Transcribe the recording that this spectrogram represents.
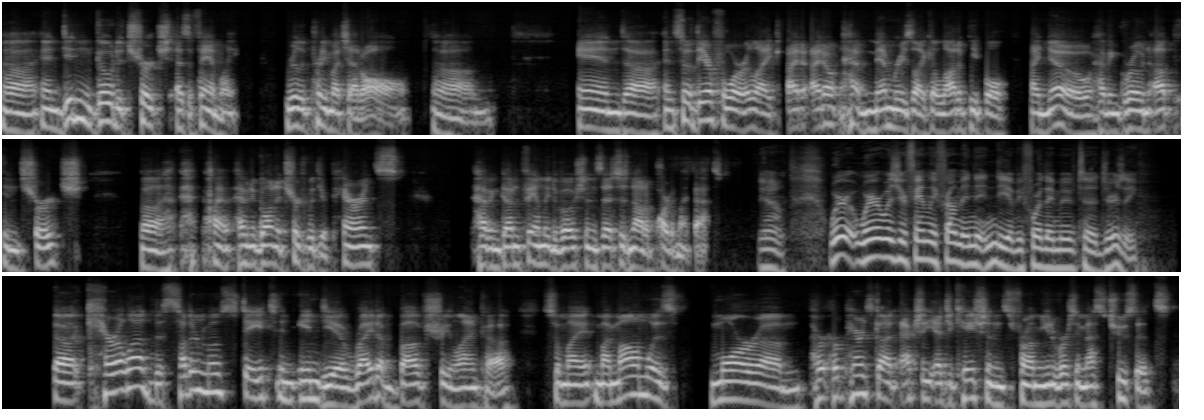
uh, and didn't go to church as a family, really, pretty much at all. Um, and uh, and so therefore, like I, I don't have memories like a lot of people I know having grown up in church, uh, having gone to church with your parents, having done family devotions. That's just not a part of my past. Yeah, where where was your family from in India before they moved to Jersey? Uh, Kerala, the southernmost state in India, right above Sri Lanka. So my my mom was more. Um, her her parents got actually educations from University of Massachusetts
